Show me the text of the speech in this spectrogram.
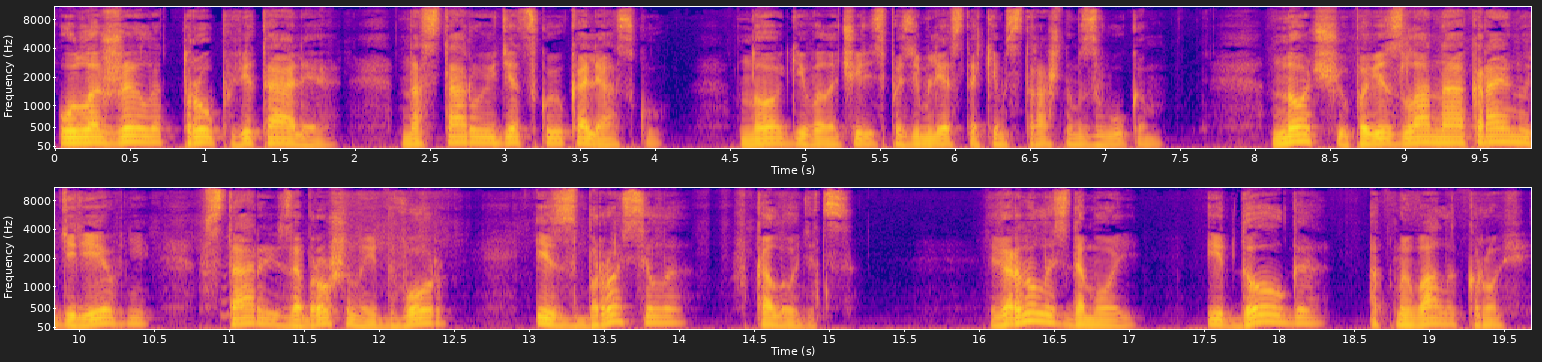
Уложила труп Виталия на старую детскую коляску. Ноги волочились по земле с таким страшным звуком. Ночью повезла на окраину деревни, в старый заброшенный двор и сбросила в колодец вернулась домой и долго отмывала кровь.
